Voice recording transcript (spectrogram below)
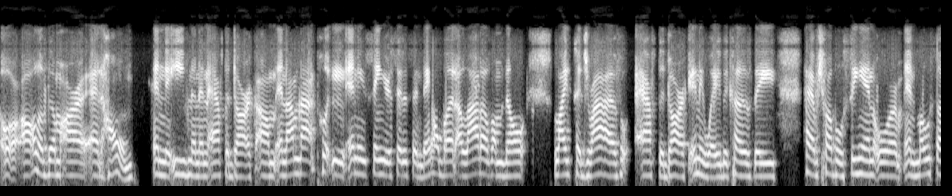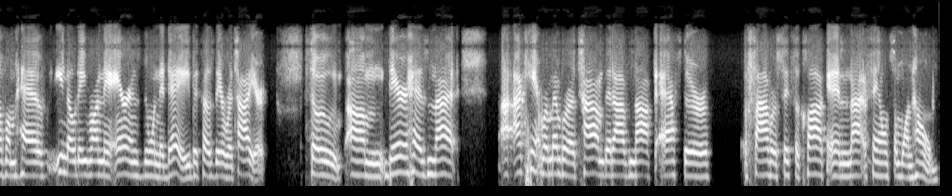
or all of them are at home in the evening and after dark. Um, and I'm not putting any senior citizen down, but a lot of them don't like to drive after dark anyway because they have trouble seeing, or and most of them have, you know, they run their errands during the day because they're retired. So um, there has not. I, I can't remember a time that I've knocked after five or six o'clock and not found someone home.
